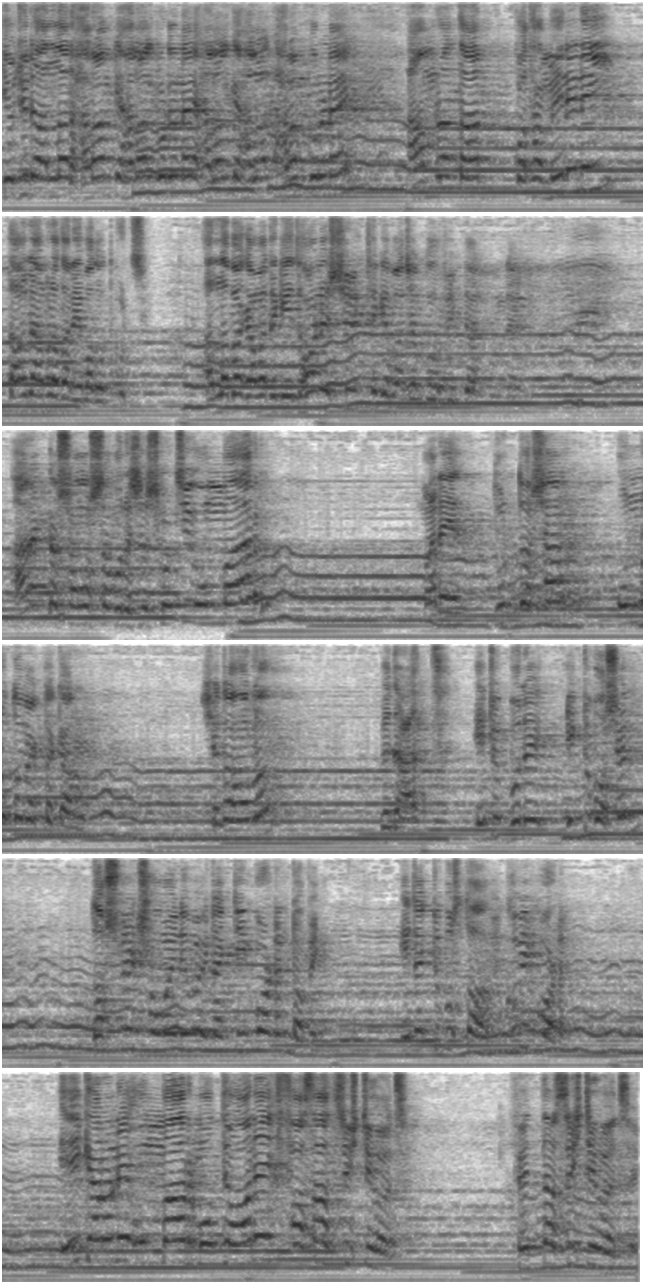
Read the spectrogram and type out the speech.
কেউ যদি আল্লাহর হারামকে হালাল করে নেয়, হালালকে হালাল, হারাম করে নেয়, আমরা তার কথা মেনে নেই, তাহলে আমরা তার ইবাদত করছি। আল্লাহ পাক আমাদেরকে এই ধরনের শিরক থেকে বাঁচার তৌফিক দান আর একটা সমস্যা বলে শেষ করছি, উম্মার মানে দুর্দশার অন্যতম একটা কারণ। সেটা হলো বেদাত। এটুক বলে, একটু বসেন। দশ মিনিট সময় নেব, এটা একটা ইম্পর্টেন্ট টপিক এটা একটু বুঝতে হবে, খুব ইম্পর্টেন্ট এই কারণে উম্মার মধ্যে অনেক ফাসাদ সৃষ্টি হয়েছে, ফেতনা সৃষ্টি হয়েছে।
